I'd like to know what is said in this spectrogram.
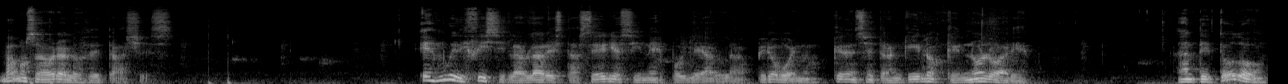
Vamos ahora a los detalles. Es muy difícil hablar esta serie sin spoilearla, pero bueno, quédense tranquilos que no lo haré. Ante todo,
